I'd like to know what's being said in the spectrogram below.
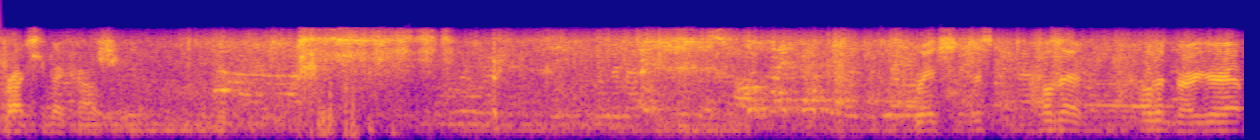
Brought to you by Carlson. Rich, just hold that hold the burger up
